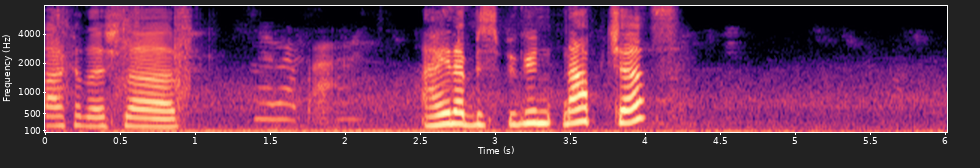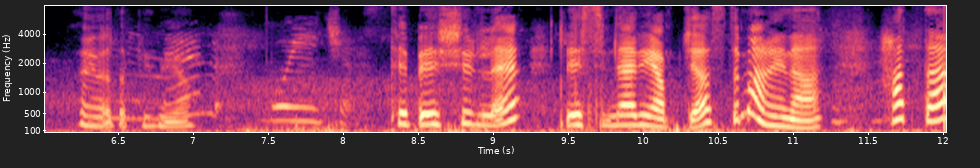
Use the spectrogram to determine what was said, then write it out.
Arkadaşlar. Merhaba. Ayla biz bugün ne yapacağız? Ayla da bilmiyor. Boyayacağız. Tebeşirle resimler yapacağız değil mi Arina? Hatta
